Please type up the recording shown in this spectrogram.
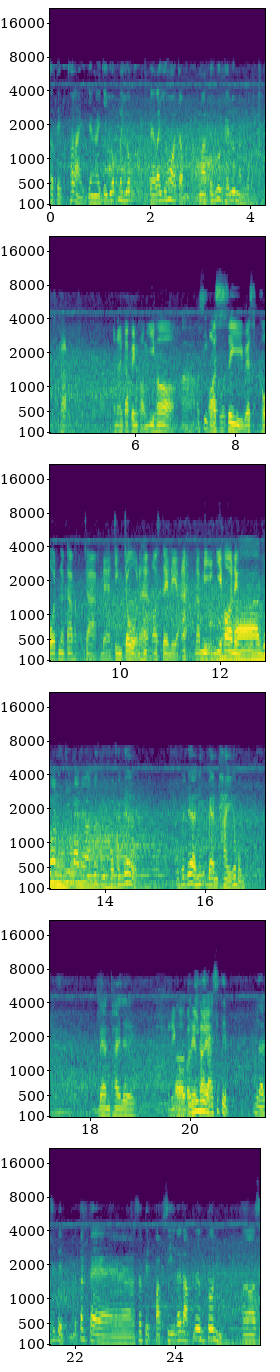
สเต็ปเท่าไหร่ยังไงจะยกไม่ยก แต่ละยี่ห้อจะมาตรงรุ่นใครรุ่นมันครับผมครับ อันนั้นก็เป็นของยี่ห้ออ่าออสซี่ออสซี่เวสโคสนะครับ จากแดนจิงโจ้นะฮะออสเตรเลียอะแล้วมีอีกยี่ห้อหนึ่งยี่ห้อหนึ่งที่แนะนำก็คือโปรเฟนเดอร์โปรเฟนเดอร์อันนี้แบรนด์ไทยครับผม แบรนด์ไทยเลย อันนี้เอ่ของอปตัวระเทศนี้ไทมียหลายสเต็ปมีหลายสเต็ปตั้งแต่สเต็ปปรับสีระดับเริ่มต้นเอ่อส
